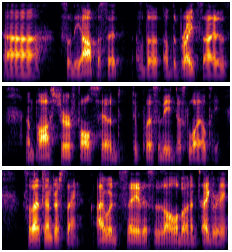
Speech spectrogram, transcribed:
uh, so the opposite of the of the bright side is imposture, falsehood, duplicity, disloyalty. So that's interesting. I would say this is all about integrity,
